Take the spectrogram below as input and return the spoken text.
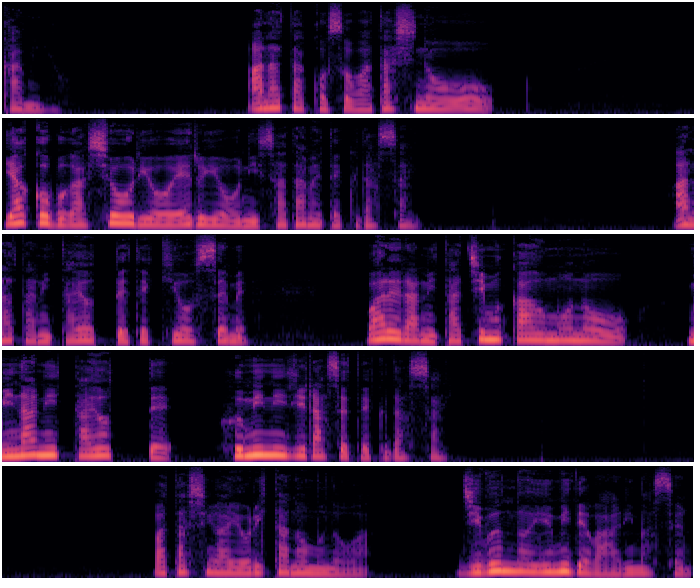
神よあなたこそ私の王。ヤコブが勝利を得るように定めてください。あなたに頼って敵を攻め我らに立ち向かう者を皆に頼って踏みにじらせてください。私がより頼むのは自分の弓ではありません。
